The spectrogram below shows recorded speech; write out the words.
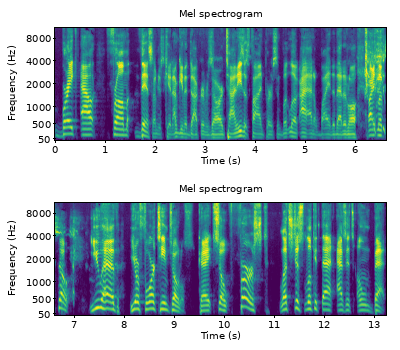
break out from this. I'm just kidding. I'm giving Doc Rivers a hard time. He's a fine person, but look, I, I don't buy into that at all. All right, look, so you have your four team totals. Okay. So, first, let's just look at that as its own bet.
